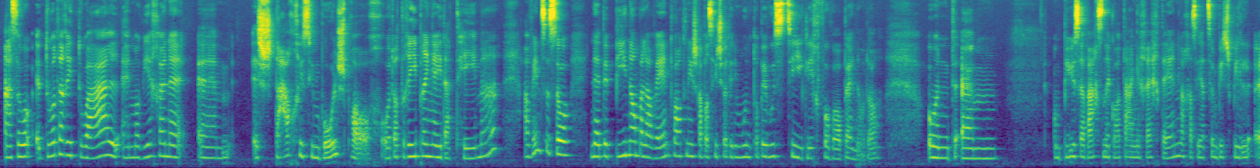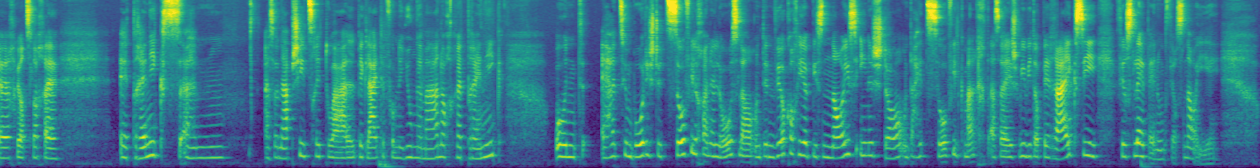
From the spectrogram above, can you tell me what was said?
Also durch das Ritual haben wir wie können, ähm, eine starke Symbolsprache oder reinbringen in das Thema. Auch wenn es so nebenbei nochmal erwähnt worden ist, aber es ist ja dann im Unterbewusstsein gleich verwoben, oder? Und ähm, und bei uns Erwachsenen geht es eigentlich recht ähnlich. Also ich habe zum Beispiel äh, kürzlich ein, ein Trainings, ähm, also ein Abschiedsritual begleitet von einem jungen Mann nach einer Training. Und er hat symbolisch dort so viel können loslassen und dann wirklich in etwas Neues reinstehen und er hat so viel gemacht. Also er war wie wieder bereit fürs Leben und fürs Neue.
